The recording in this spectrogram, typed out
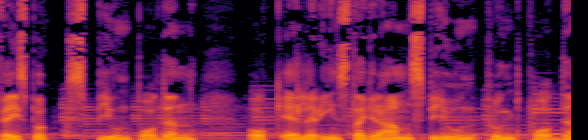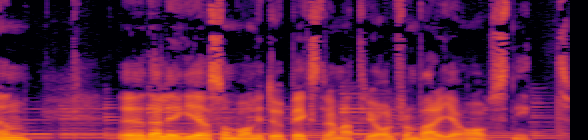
Facebook, Spionpodden och eller Instagram, spion.podden. Eh, där lägger jag som vanligt upp extra material från varje avsnitt.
